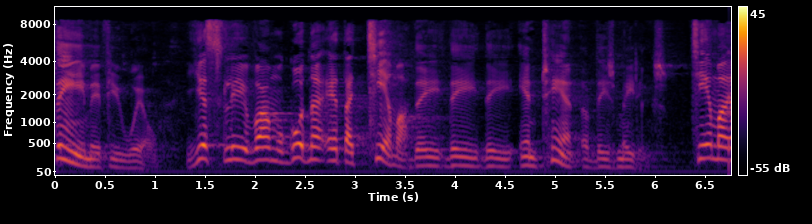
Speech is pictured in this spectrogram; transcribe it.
theme, if you will, Если вам угодно, это тема, the, the, the intent of these meetings тема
